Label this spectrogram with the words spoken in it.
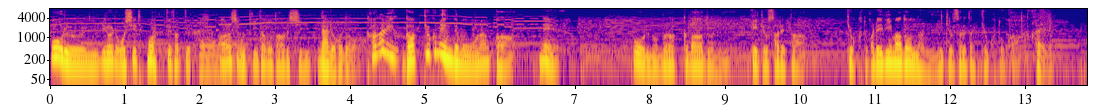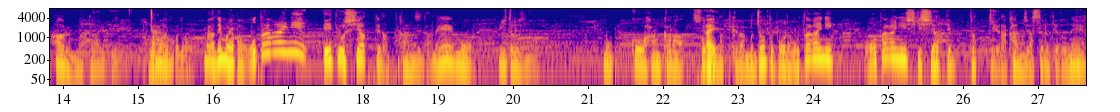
ポールにいろいろ教えてもらってたっていう話も聞いたことあるし、なるほど。かなり楽曲面でもなんかね、ポールのブラックバードに影響された曲とか、レディ・マドンナに影響された曲とかはい。あるみたいで。なるほど。まあでもやっぱお互いに影響し合ってたって感じだね。もうビートルズのもう後半からソロになってから、もうジョンとポールはお互いに、お互いに意識し合ってたっていうような感じはするけどね。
